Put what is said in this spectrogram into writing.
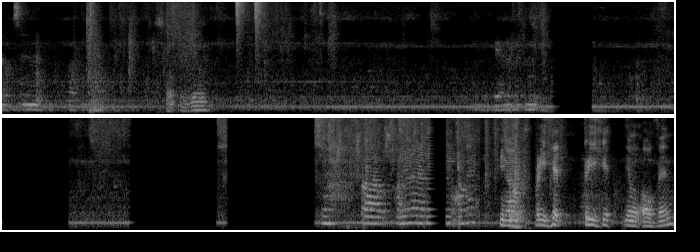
Laksan na natin. So, ayan. Kaya na natin. So, pa, paano na natin yung oven? Pina-preheat preheat yung oven.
